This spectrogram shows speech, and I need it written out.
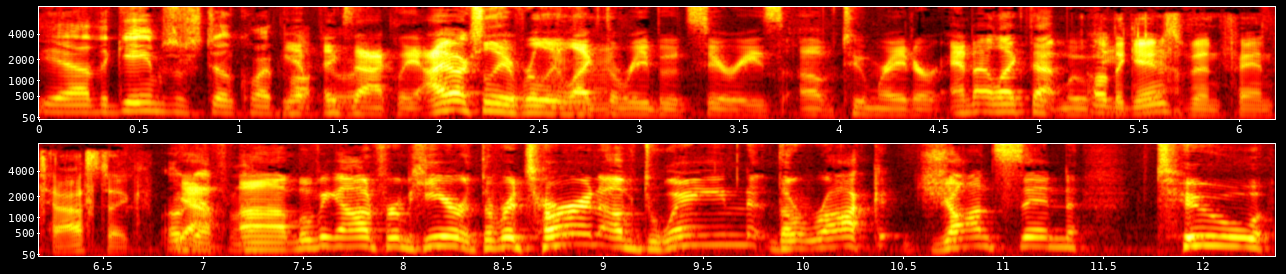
Yeah, the games are still quite popular. Yep, exactly. I actually have really liked the reboot series of Tomb Raider, and I like that movie. Oh, the game's Yeah. been fantastic. Oh, yeah. definitely. Uh, moving on from here, the return of Dwayne the Rock Johnson to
